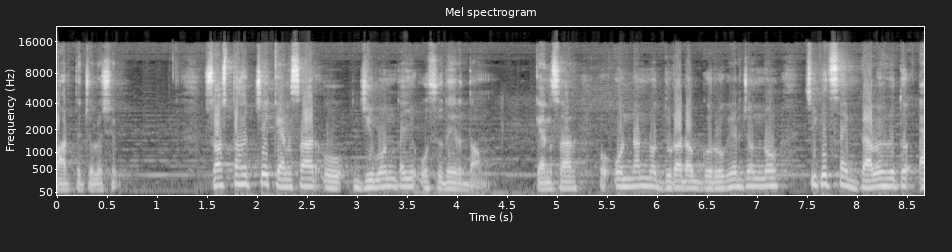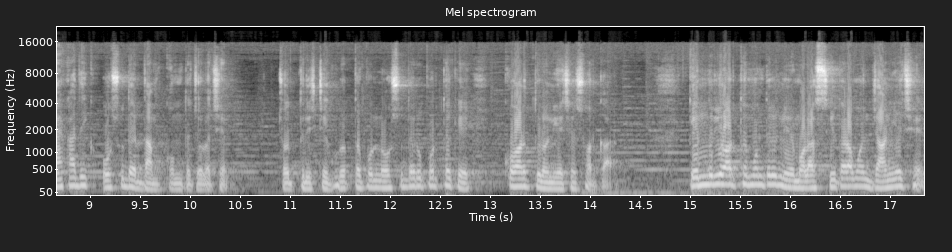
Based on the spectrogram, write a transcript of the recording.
বাড়তে চলেছে? সস্তা হচ্ছে ক্যান্সার ও জীবনদায়ী ওষুধের দাম। ক্যান্সার ও অন্যান্য দুরারোগ্য রোগের জন্য চিকিৎসায় ব্যবহৃত একাধিক ওষুধের দাম কমতে চলেছে। ছত্রিশটি গুরুত্বপূর্ণ ওষুধের উপর থেকে কর তুলে নিয়েছে সরকার। কেন্দ্রীয় অর্থমন্ত্রী নির্মলা সীতারামন জানিয়েছেন,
